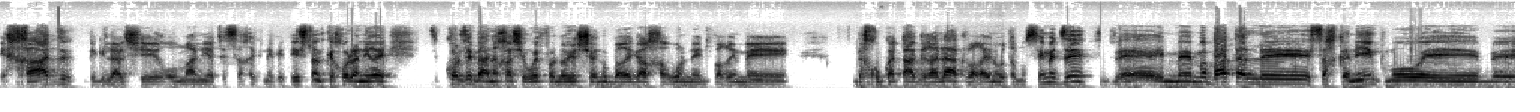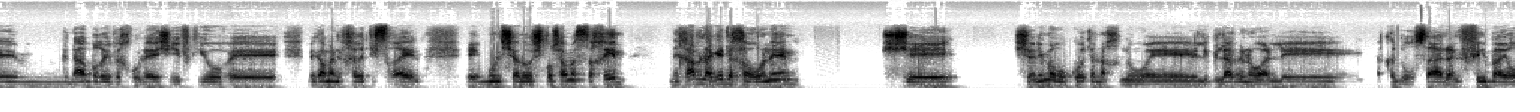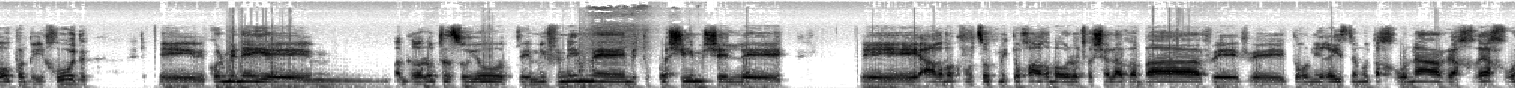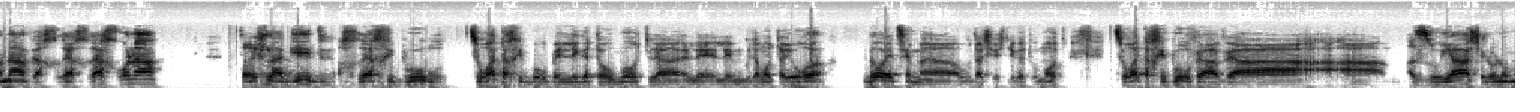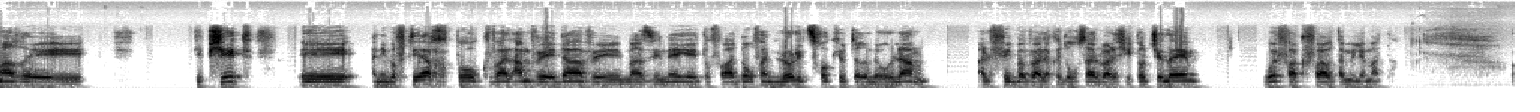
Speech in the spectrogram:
אחד, בגלל שרומניה תשחק נגד איסלנד ככל הנראה. כל זה בהנחה שוופא לא ישנו ברגע האחרון אה, דברים אה, בחוקת ההגרלה, כבר ראינו אותם עושים את זה, ועם אה, מבט על אה, שחקנים כמו אה, גנברי וכולי, שהבקיעו, וגם על נבחרת ישראל, אה, מול שלוש, שלושה מסכים. אני חייב להגיד לך, רונן, ששנים ארוכות אנחנו אה, לגלגנו על אה, הכדורסל, על פיבה אירופה בייחוד, אה, כל מיני... הגרלות הזויות, אה, מבנים אה, מטופשים של אה, ארבע קבוצות מתוך ארבע עולות לשלב הבא, וטורנירי הזדמנות אחרונה, ואחרי אחרונה, ואחרי אחרי אחרונה. צריך להגיד, אחרי החיבור, צורת החיבור בין ליגת האומות למוקדמות היורו, לא עצם העובדה שיש ליגת אומות, צורת החיבור וההזויה, וה, שלא לומר טיפשית, אני מבטיח פה קבל עם ועדה ומאזיני אה, תופעת דורפן לא לצחוק יותר לעולם על פיבה ועל הכדורסל ועל השיטות שלהם, וופא עקפה אותה מלמטה.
